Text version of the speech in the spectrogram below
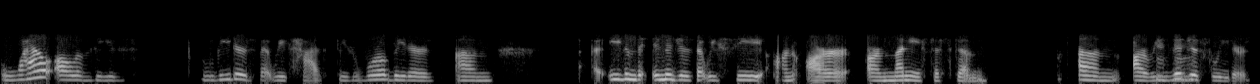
while all of these leaders that we've had, these world leaders, um, even the images that we see on our our money system, um, our mm-hmm. religious mm-hmm. leaders,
